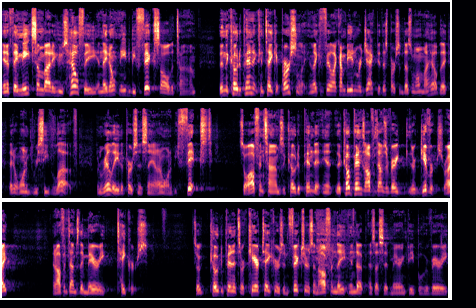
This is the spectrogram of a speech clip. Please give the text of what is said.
And if they meet somebody who's healthy and they don't need to be fixed all the time, then the codependent can take it personally and they can feel like I'm being rejected. This person doesn't want my help. They, they don't want to receive love. When really the person is saying, I don't want to be fixed. So oftentimes the codependent, the codependents oftentimes are very, they're givers, right? And oftentimes they marry takers. So codependents are caretakers and fixers, and often they end up, as I said, marrying people who are very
